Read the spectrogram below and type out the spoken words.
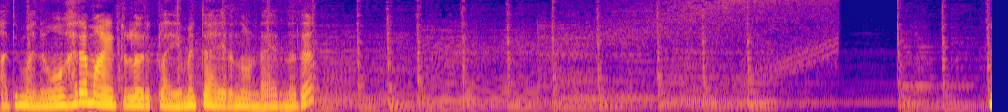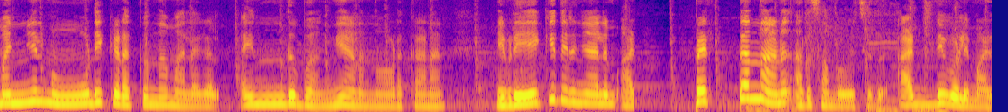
അതിമനോഹരമായിട്ടുള്ള ഒരു ക്ലൈമറ്റ് ആയിരുന്നു ഉണ്ടായിരുന്നത്. മഞ്ഞിൽ മൂടിക്കിടക്കുന്ന മലകൾ. എന്ത് ഭംഗിയാണെന്ന് അവിടെ കാണാൻ. എവിടേക്ക് തിരിഞ്ഞാലും പെട്ടെന്നാണ് അത് സംഭവിച്ചത്. അടിപൊളി മഴ.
